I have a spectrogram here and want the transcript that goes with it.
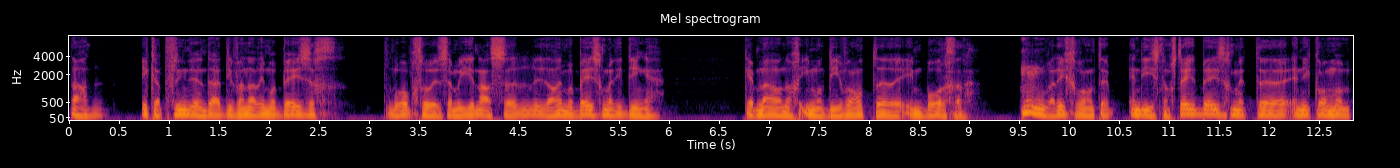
Nou, ik had vrienden inderdaad die waren alleen maar bezig. Toen we opgegroeid zijn we hier in Assen, die waren alleen maar bezig met die dingen. heb nou nog iemand die woont eh, in Borger, waar ik gewoond heb. En die is nog steeds bezig met, eh, en ik kwam hem,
